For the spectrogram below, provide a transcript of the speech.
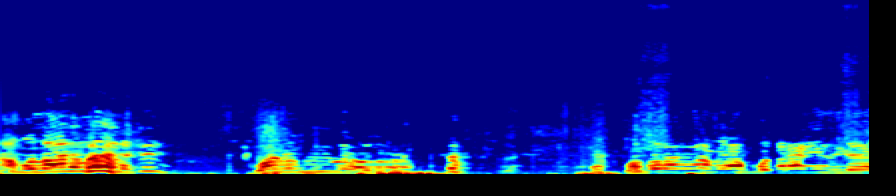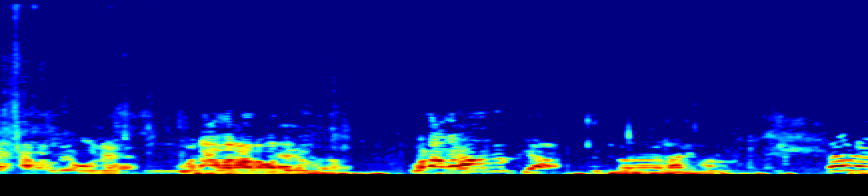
কাম লাড়া না নাকি? গরম গিরি করে হবে না। কোতরা আমার হ্যাঁ।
